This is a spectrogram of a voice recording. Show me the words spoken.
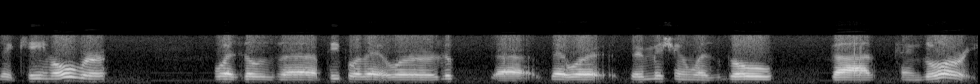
that came over was those uh, people that were look uh, that were their mission was go, God, and glory.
